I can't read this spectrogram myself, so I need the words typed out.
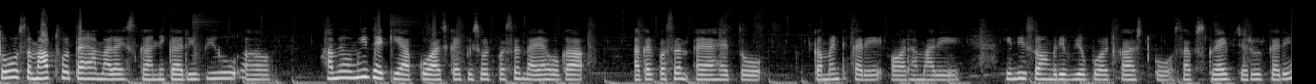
तो समाप्त होता है हमारा इस गाने का रिव्यू। हमें उम्मीद है कि आपको आज का एपिसोड पसंद आया होगा। अगर पसंद आया है तो कमेंट करें और हमारे हिंदी सॉन्ग रिव्यू पॉडकास्ट को सब्सक्राइब ज़रूर करें।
